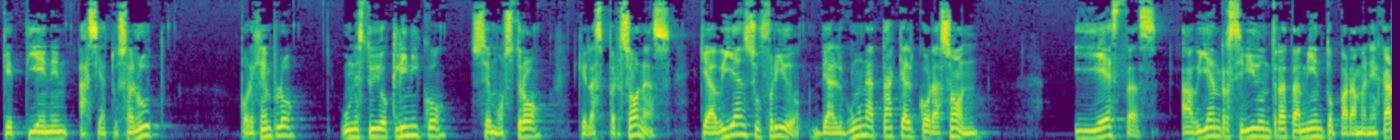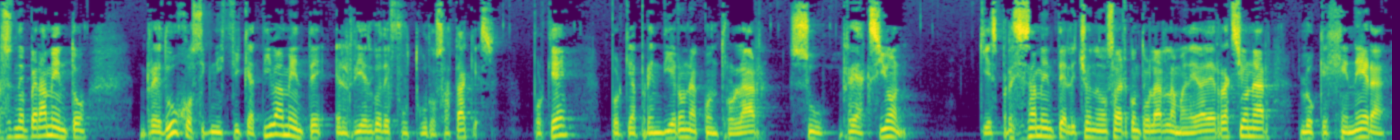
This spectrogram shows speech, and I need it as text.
que tienen hacia tu salud. Por ejemplo, un estudio clínico se mostró que las personas que habían sufrido de algún ataque al corazón y éstas habían recibido un tratamiento para manejar su temperamento, redujo significativamente el riesgo de futuros ataques. ¿Por qué? porque aprendieron a controlar su reacción, que es precisamente el hecho de no saber controlar la manera de reaccionar lo que genera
